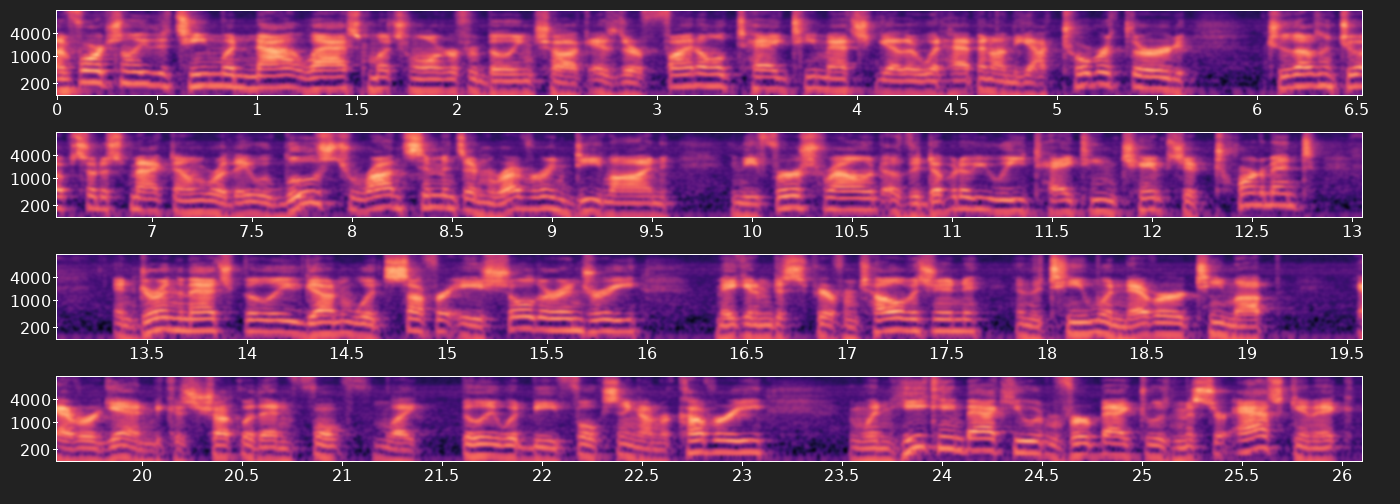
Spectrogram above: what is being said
Unfortunately, the team would not last much longer for Billy and Chuck, as their final tag team match together would happen on the October 3rd, 2002 episode of SmackDown, where they would lose to Ron Simmons and Reverend D-Von in the first round of the WWE Tag Team Championship tournament. And during the match, Billy Gunn would suffer a shoulder injury, making him disappear from television, and the team would never team up ever again because Chuck would then fo- like Billy would be focusing on recovery, and when he came back, he would revert back to his Mr. Ass gimmick.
